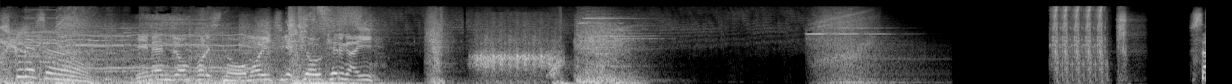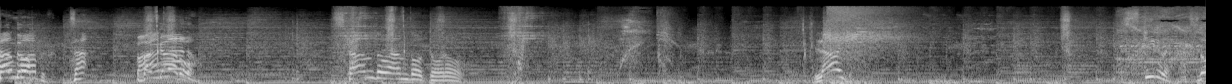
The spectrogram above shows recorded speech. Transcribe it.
よろしくです。ディメンジョンポリスの重い一撃を受けるがいい。スタンドアップ。ザ・ヴァンガード。スタンドドロー。ライスキル発動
